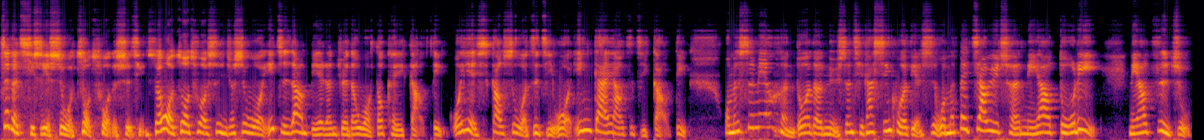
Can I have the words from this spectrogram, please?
这个其实也是我做错的事情，所以我做错的事情就是我一直让别人觉得我都可以搞定，我也告诉我自己我应该要自己搞定。我们身边有很多的女生，其他辛苦的点是我们被教育成你要独立，你要自主。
